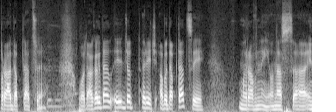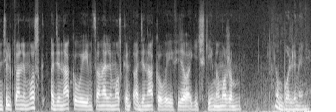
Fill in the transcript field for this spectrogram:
про адаптацию. Mm-hmm. Вот. А когда идет речь об адаптации, мы равны. У нас а, интеллектуальный мозг одинаковый, эмоциональный мозг одинаковый, физиологический. Мы можем ну, более-менее.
